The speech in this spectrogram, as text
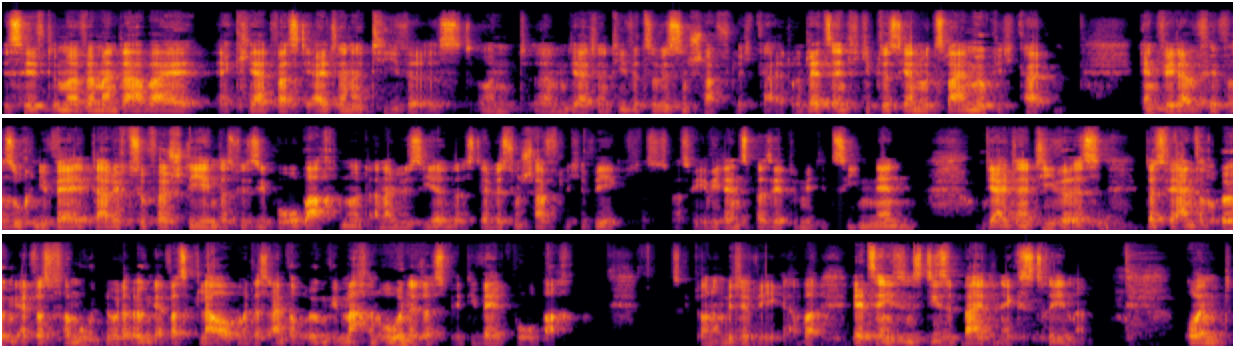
es hilft immer, wenn man dabei erklärt, was die Alternative ist und ähm, die Alternative zur Wissenschaftlichkeit. Und letztendlich gibt es ja nur zwei Möglichkeiten. Entweder wir versuchen die Welt dadurch zu verstehen, dass wir sie beobachten und analysieren, das ist der wissenschaftliche Weg, das ist, was wir evidenzbasierte Medizin nennen. Und die Alternative ist, dass wir einfach irgendetwas vermuten oder irgendetwas glauben und das einfach irgendwie machen, ohne dass wir die Welt beobachten. Es gibt auch noch Mittelwege, aber letztendlich sind es diese beiden Extreme. Und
